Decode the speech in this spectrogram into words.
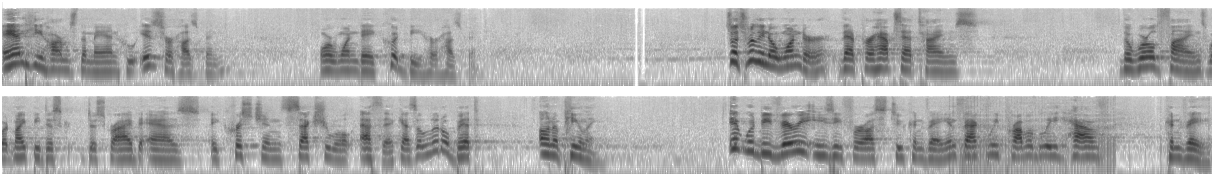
and he harms the man who is her husband, or one day could be her husband. So it's really no wonder that perhaps at times the world finds what might be described as a Christian sexual ethic as a little bit unappealing. It would be very easy for us to convey. In fact, we probably have conveyed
